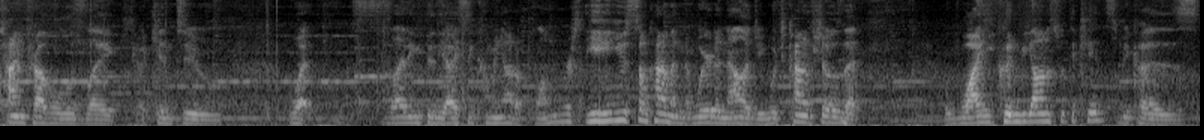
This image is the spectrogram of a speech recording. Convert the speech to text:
time travel is like akin to what sliding through the ice and coming out a plum. Or s- he used some kind of a weird analogy, which kind of shows that why he couldn't be honest with the kids because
